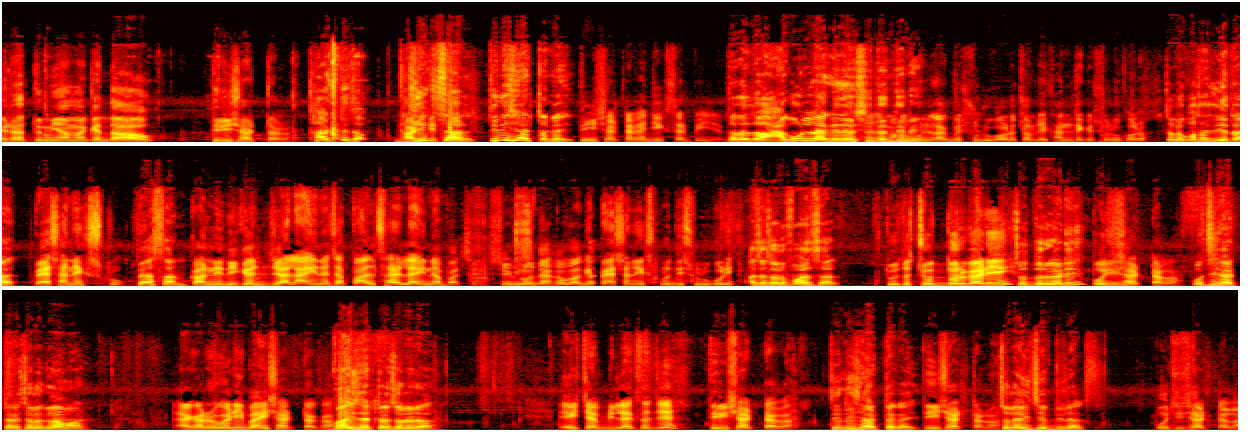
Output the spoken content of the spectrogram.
এটা তুমি আমাকে দাও তিরিশ হাজার টাকা। থার্টি 30,000 জিক্সার তিরিশ হাজার টাকায়? তিরিশ হাজার টাকা জিক্সার পেয়ে যাবে। দাদা তো আগুন লাগে দেবে শীতের দিনে। আগুন লাগবে। শুরু করো চলো এখান থেকে শুরু করো। চলো কোথায় দিয়ে এটা প্যাশন এক্সপ্রো প্যাশন কারণ এদিকে যা লাইন আছে পালসারের লাইন আপ আছে। সেগুলো দেখাবো আগে প্যাশন এক্সপ্রো দিয়ে শুরু করি। আচ্ছা চলো পালসার। তুই তো চোদ্দোর গাড়ি চোদ্দোর গাড়ি? পঁচিশ হাজার টাকা। পঁচিশ হাজার টাকা চলো গ্লামার। এগারো গাড়ি বাইশ হাজার টাকা বাইশ হাজার টাকা চলো এইচ এফ ডিলাক্স আছে তিরিশ হাজার টাকা তিরিশ হাজার টাকায় তিরিশ হাজার টাকা চলো এইচ এফ ডিলাক্স পঁচিশ হাজার টাকা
